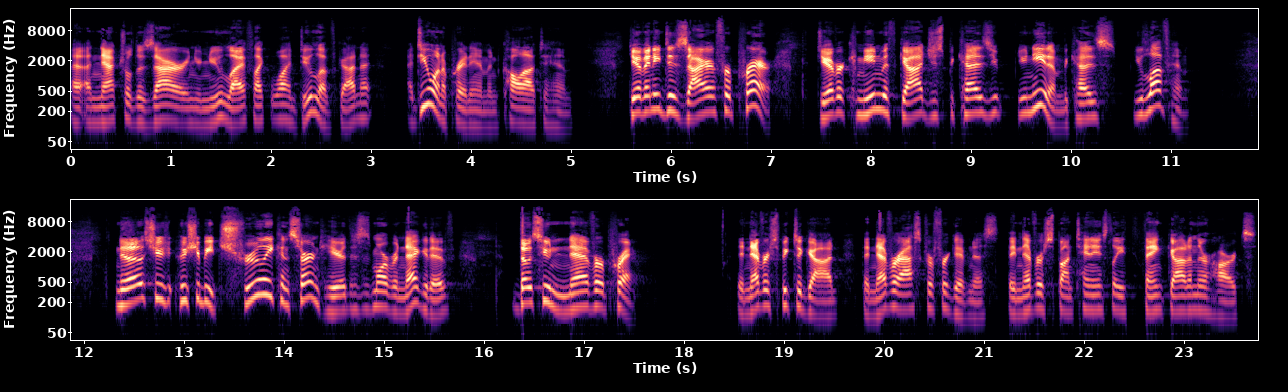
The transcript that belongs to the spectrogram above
a, a natural desire in your new life? Like, well, I do love God, and I, I do want to pray to Him and call out to Him. Do you have any desire for prayer? Do you ever commune with God just because you, you need Him, because you love Him? Now, those who, who should be truly concerned here, this is more of a negative, those who never pray. They never speak to God. They never ask for forgiveness. They never spontaneously thank God in their hearts.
